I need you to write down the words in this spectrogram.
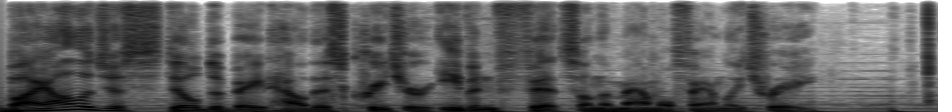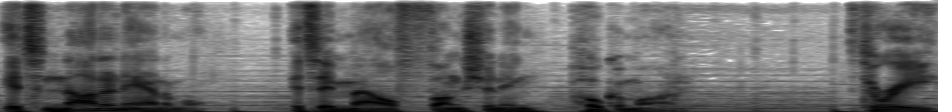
Biologists still debate how this creature even fits on the mammal family tree. It's not an animal. It's a malfunctioning Pokemon. 3.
